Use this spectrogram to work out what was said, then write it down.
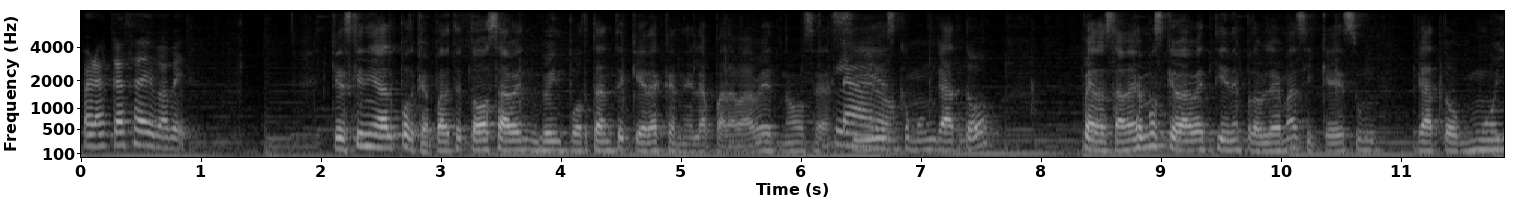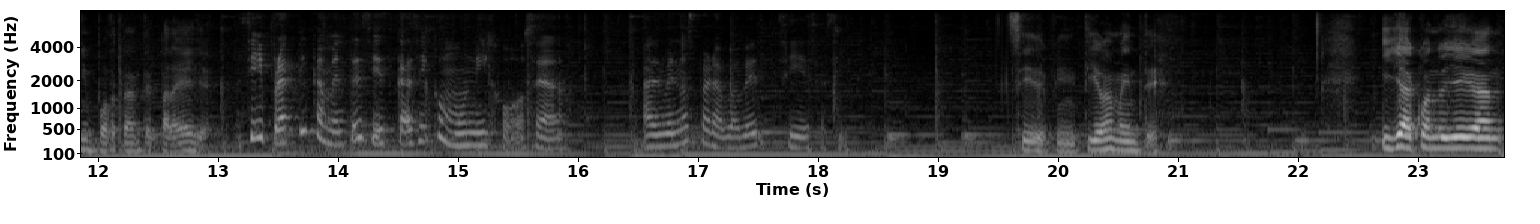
para casa de Babette. Que es genial porque aparte todos saben lo importante que era Canela para Babette, ¿no? O sea, sí es como un gato, pero sabemos que Babette tiene problemas y que es un gato muy importante para ella. Sí, prácticamente sí es casi como un hijo, o sea, al menos para Babette sí es así. Sí, definitivamente. Y ya cuando llegan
